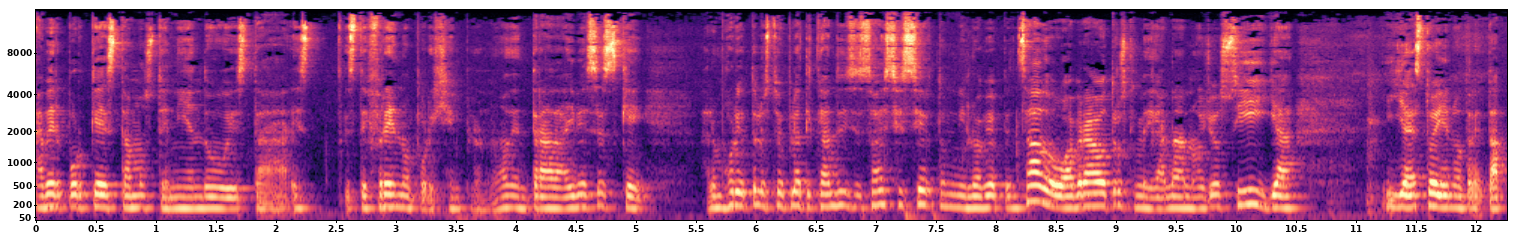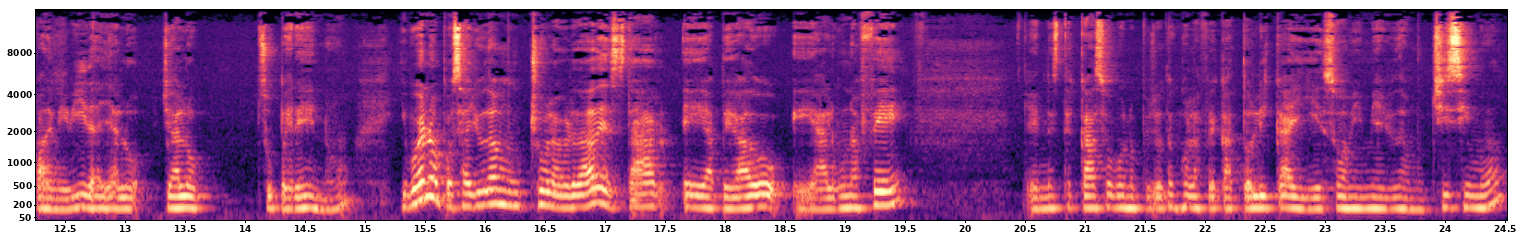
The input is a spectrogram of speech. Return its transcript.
a ver por qué estamos teniendo esta, este freno, por ejemplo, ¿no? De entrada. Hay veces que a lo mejor yo te lo estoy platicando y dices, ay, sí es cierto, ni lo había pensado. O habrá otros que me digan, ah, no, yo sí, ya, y ya estoy en otra etapa de mi vida, ya lo, ya lo superé, ¿no? Y bueno, pues ayuda mucho, la verdad, estar eh, apegado eh, a alguna fe, En este caso, bueno, pues yo tengo la fe católica y eso a mí me ayuda muchísimo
